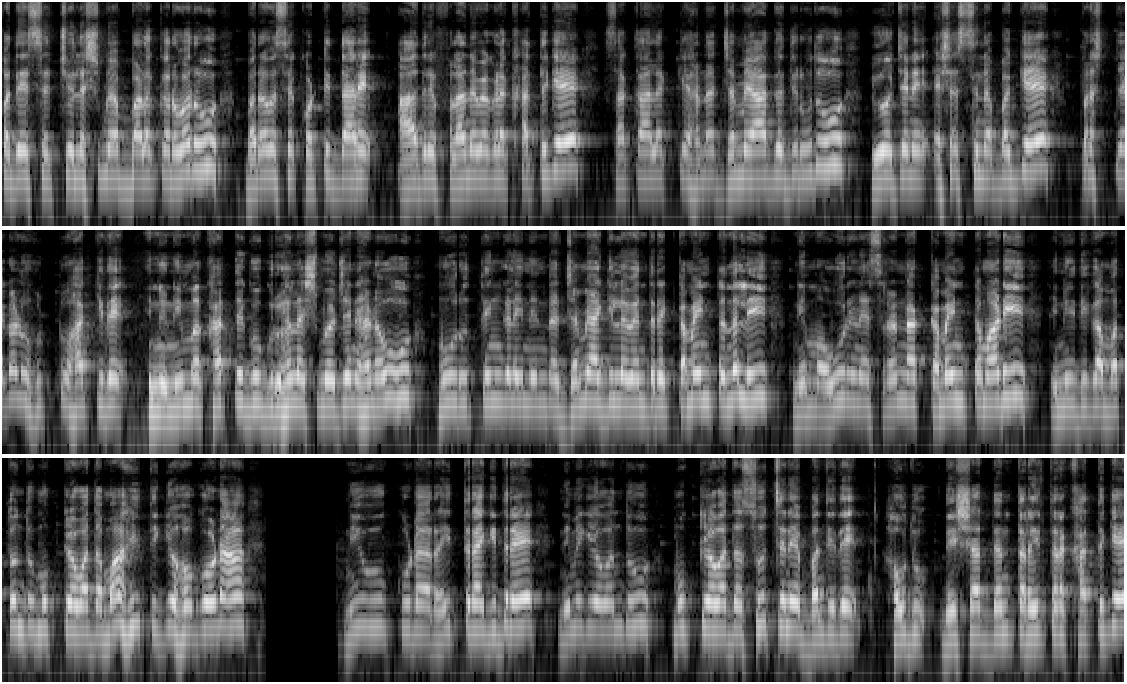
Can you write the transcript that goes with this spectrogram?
ಪದೇ ಸಚಿವ ಲಕ್ಷ್ಮಿ ಹೆಬ್ಬಾಳ್ಕರ್ ಅವರು ಭರವಸೆ ಕೊಟ್ಟಿದ್ದಾರೆ. ಆದರೆ ಫಲಾನುಭವಿಗಳ ಖಾತೆಗೆ ಸಕಾಲಕ್ಕೆ ಹಣ ಜಮೆ ಆಗದಿರುವುದು ಯೋಜನೆ ಯಶಸ್ಸಿನ ಬಗ್ಗೆ ಪ್ರಶ್ನೆಗಳು ಹುಟ್ಟು ಹಾಕಿದೆ ಇನ್ನು ನಿಮ್ಮ ಖಾತೆಗೂ ಗೃಹಲಕ್ಷ್ಮಿ ಯೋಜನೆ ಹಣವು ಮೂರು ತಿಂಗಳಿನಿಂದ ಜಮೆ ಆಗಿಲ್ಲವೆಂದರೆ ಕಮೆಂಟ್ನಲ್ಲಿ ನಿಮ್ಮ ಊರಿನ ಹೆಸರನ್ನ ಕಮೆಂಟ್ ಮಾಡಿ. ಇನ್ನು ಇದೀಗ ಮತ್ತೊಂದು ಮುಖ್ಯವಾದ ಮಾಹಿತಿಗೆ ಹೋಗೋಣ. ನೀವು ಕೂಡ ರೈತರಾಗಿದ್ದರೆ ನಿಮಗೆ ಒಂದು ಮುಖ್ಯವಾದ ಸೂಚನೆ ಬಂದಿದೆ. ಹೌದು, ದೇಶಾದ್ಯಂತ ರೈತರ ಖಾತೆಗೆ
